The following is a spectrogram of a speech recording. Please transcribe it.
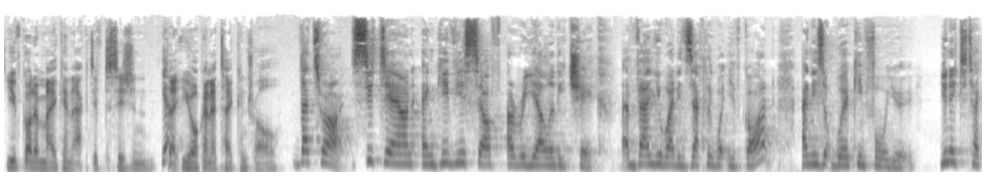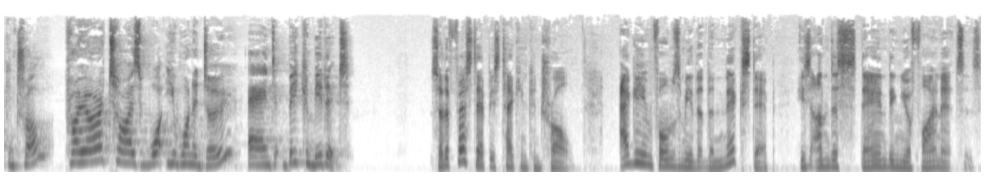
You've got to make an active decision Yep. that you're going to take control. That's right. Sit down and give yourself a reality check. Evaluate exactly what you've got and is it working for you? You need to take control, prioritize what you want to do, and be committed. So the first step is taking control. Aggie informs me that the next step is understanding your finances.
